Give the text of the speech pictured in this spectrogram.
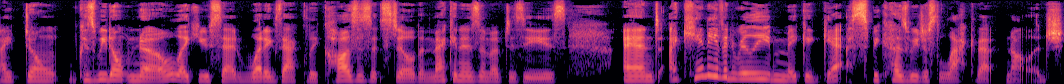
I don't, because we don't know, like you said, what exactly causes it still, the mechanism of disease. And I can't even really make a guess because we just lack that knowledge.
